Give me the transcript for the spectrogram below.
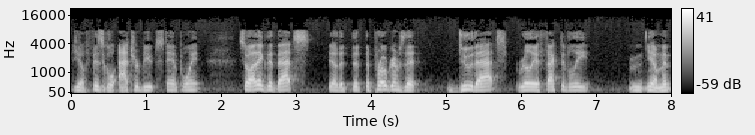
you know physical attribute standpoint. So I think that that's you know the, the, the programs that do that really effectively, you know,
